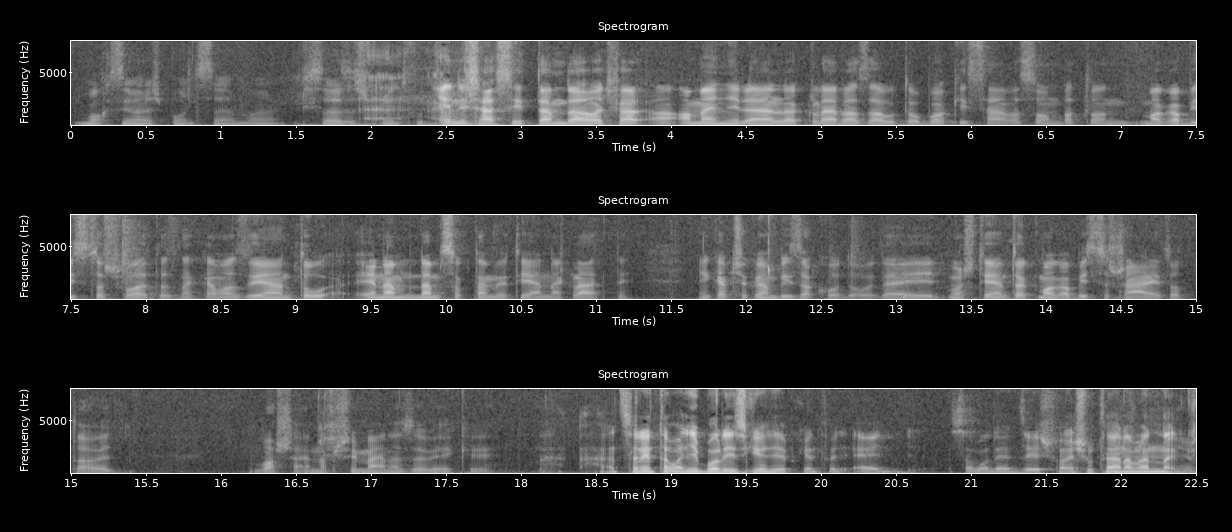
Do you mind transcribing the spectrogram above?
maximális pontszámmal. Szóval ez a sprint futam. Én is ezt hittem, de hogy fel, amennyire Lökler az autóból kiszállva szombaton maga biztos volt, az nekem az ilyen túl... Én nem, nem szoktam őt ilyennek látni. Inkább csak olyan bizakodó, de így most ilyen tök magabiztosan állította, hogy vasárnap simán az övéké. Hát szerintem annyiból izgi egyébként, hogy egy szabad edzés van, és utána Egy mennek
